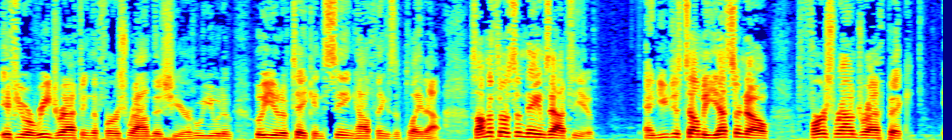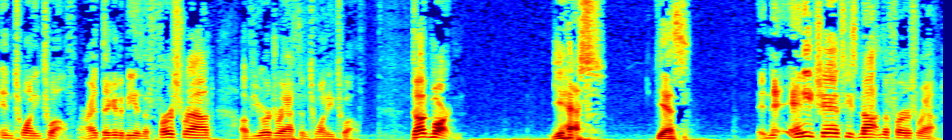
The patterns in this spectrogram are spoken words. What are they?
if you were redrafting the first round this year, who you would have, who you'd have taken, seeing how things have played out. So I'm going to throw some names out to you, and you just tell me yes or no, first round draft pick in 2012. All right. They're going to be in the first round of your draft in 2012. Doug Martin. Yes. Yes. N- Any chance he's not in the first round?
